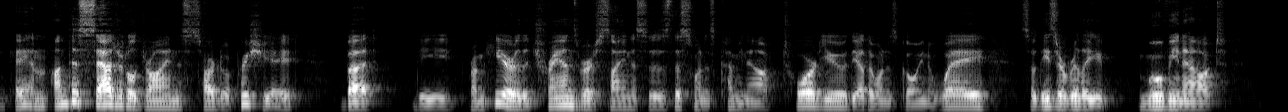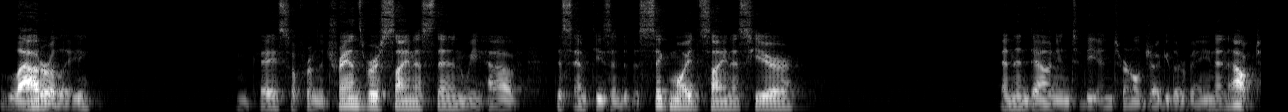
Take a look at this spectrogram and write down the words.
Okay, and on this sagittal drawing, this is hard to appreciate, but the from here, the transverse sinuses, this one is coming out toward you, the other one is going away. So these are really moving out laterally. Okay, so from the transverse sinus, then we have this empties into the sigmoid sinus here, and then down into the internal jugular vein and out.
